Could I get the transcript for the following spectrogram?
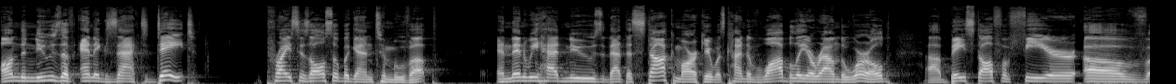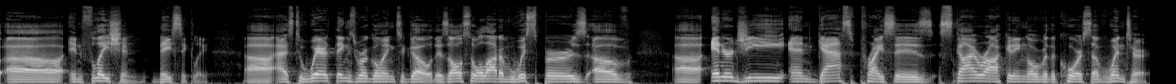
On the news of an exact date, prices also began to move up. And then we had news that the stock market was kind of wobbly around the world uh, based off of fear of uh, inflation, basically, uh, as to where things were going to go. There's also a lot of whispers of uh, energy and gas prices skyrocketing over the course of winter.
